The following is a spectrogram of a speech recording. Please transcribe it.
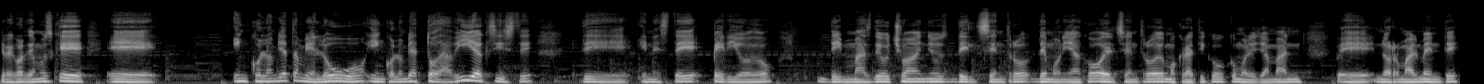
y recordemos que eh, en Colombia también lo hubo, y en Colombia todavía existe de, en este periodo de más de ocho años del centro demoníaco o del centro democrático, como le llaman eh, normalmente,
